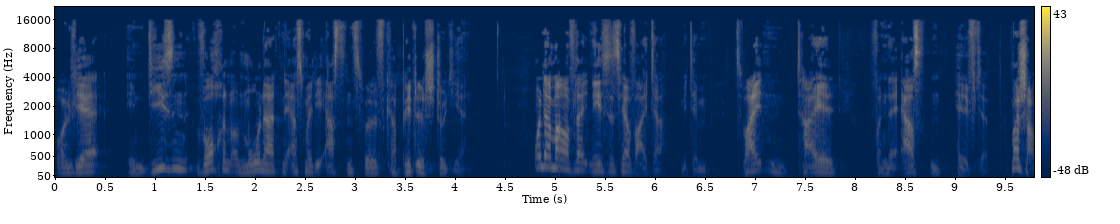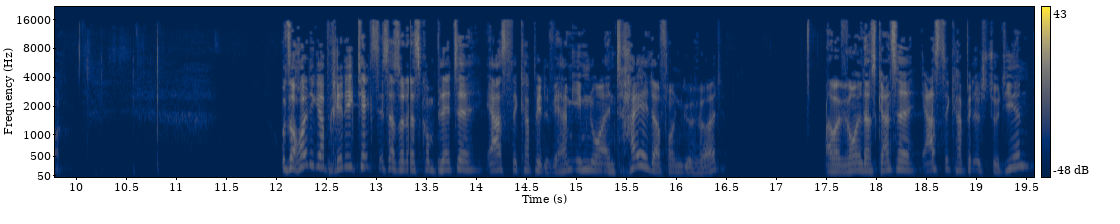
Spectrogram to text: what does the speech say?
wollen wir in diesen Wochen und Monaten erstmal die ersten zwölf Kapitel studieren. Und dann machen wir vielleicht nächstes Jahr weiter mit dem zweiten Teil von der ersten Hälfte. Mal schauen. Unser heutiger Predigtext ist also das komplette erste Kapitel. Wir haben eben nur einen Teil davon gehört. Aber wir wollen das ganze erste Kapitel studieren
